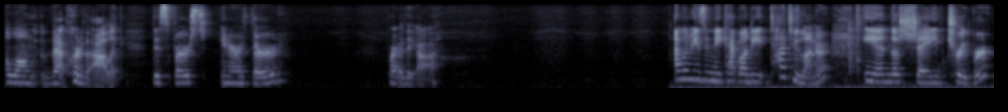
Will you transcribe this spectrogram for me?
along that part of the eye. Like this first inner third part of the eye. I'm going to be using the Kat Von D Tattoo Liner in the shade Trooper.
